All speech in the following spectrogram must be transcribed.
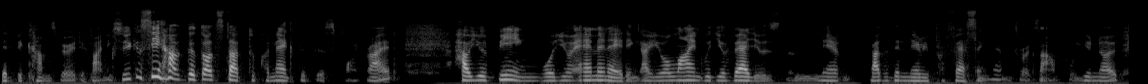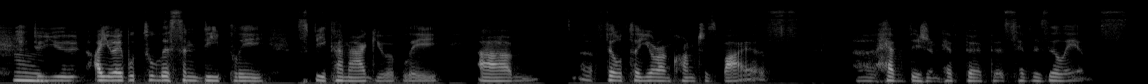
that becomes very defining. So you can see how the dots start to connect at this point right? How you're being what you're emanating are you aligned with your values rather than merely professing them for example you know? Mm. do you are you able to listen deeply speak unarguably um, uh, filter your unconscious bias, uh, have vision, have purpose, have resilience,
